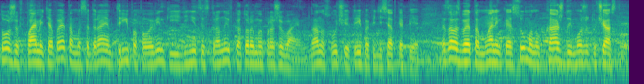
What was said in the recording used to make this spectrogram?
тоже в память об этом мы собираем три по половинке единицы страны, в которой мы проживаем. В данном случае три по 50 копеек. Казалось бы, это маленькая сумма, но каждый может участвовать.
